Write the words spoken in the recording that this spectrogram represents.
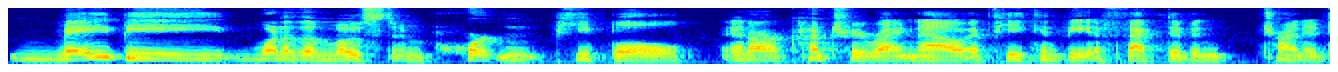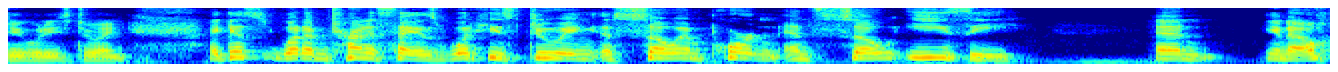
may be one of the most important people in our country right now if he can be effective in trying to do what he's doing. I guess what I'm trying to say is what he's doing is so important and so easy. And you know,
